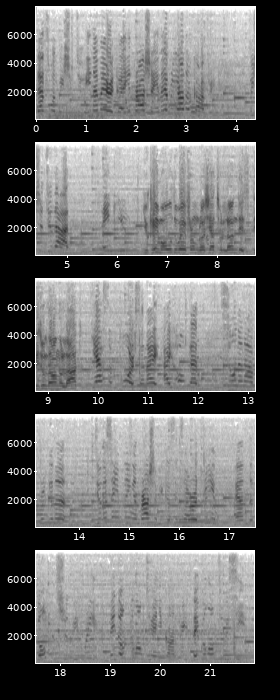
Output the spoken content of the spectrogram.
That's what we should do in America, in Russia, in every other country. We should do that. Thank you. You came all the way from Russia to learn this. Did you learn a lot? Yes, of course, and I, I hope that soon enough we're gonna do the same thing in Russia because it's our dream and the dolphins should be free. They don't belong to any country, they belong to the sea.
